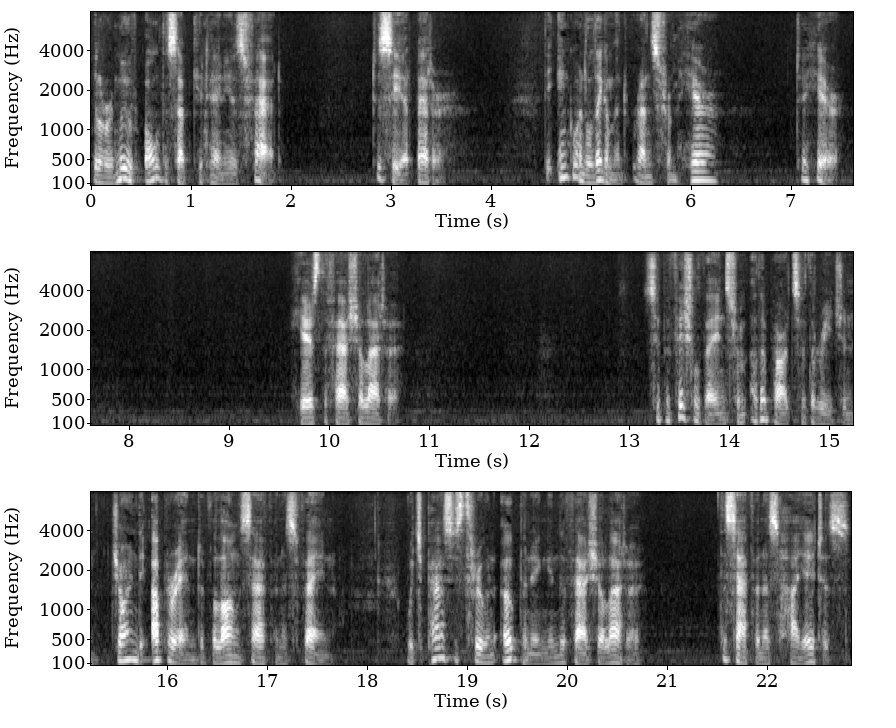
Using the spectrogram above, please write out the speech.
We'll remove all the subcutaneous fat to see it better. The inguinal ligament runs from here to here. Here's the fascia lata. Superficial veins from other parts of the region join the upper end of the long saphenous vein which passes through an opening in the fascia lata, the saphenous hiatus.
